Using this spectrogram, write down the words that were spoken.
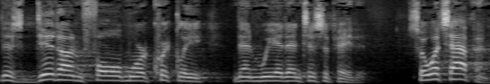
this did unfold more quickly than we had anticipated. So, what's happened?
